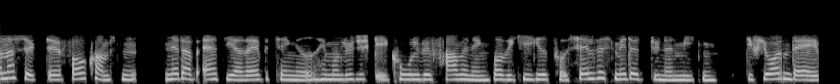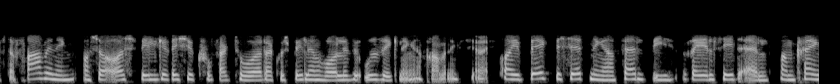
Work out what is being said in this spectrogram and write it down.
undersøgte forekomsten netop af diarrébetinget hemolytisk E. coli ved fravinding, hvor vi kiggede på selve smittedynamikken de 14 dage efter fravinding, og så også hvilke risikofaktorer, der kunne spille en rolle ved udviklingen af fravændingsdiarré. Og i begge besætninger faldt vi reelt set alt. Omkring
